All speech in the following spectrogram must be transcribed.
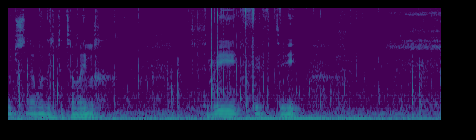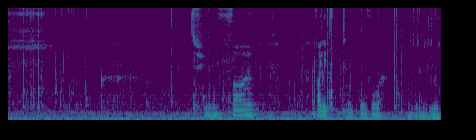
Oops, that one isn't a time. Three fifty. Two five. And finally, ten thirty-four. Supposed to have zeros.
